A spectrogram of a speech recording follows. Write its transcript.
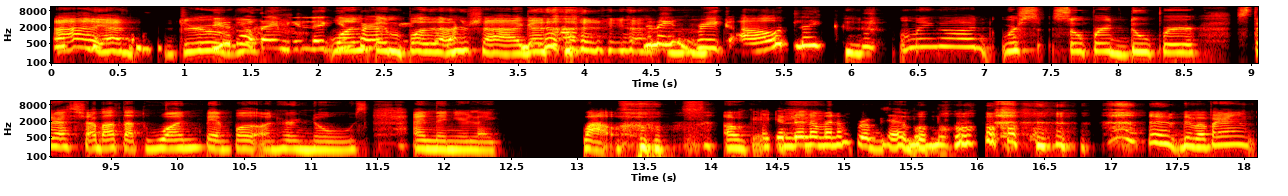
Ah, yeah, true. you know what I mean? Like, one pimple lang siya. Ganon. Yeah. yun na yung Mhm. breakout. Like, Oh my god, we're super duper stressed about that one pimple on her nose. And then you're like, wow. okay. ang ganda naman ng problema mo. diba? Parang,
